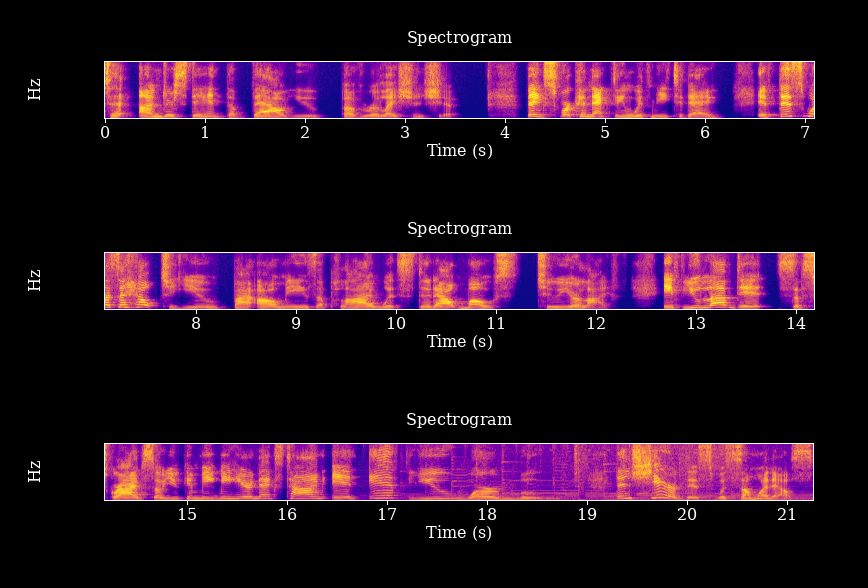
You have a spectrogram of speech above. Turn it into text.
to understand the value of relationship. Thanks for connecting with me today. If this was a help to you, by all means, apply what stood out most to your life. If you loved it, subscribe so you can meet me here next time. And if you were moved, then share this with someone else.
